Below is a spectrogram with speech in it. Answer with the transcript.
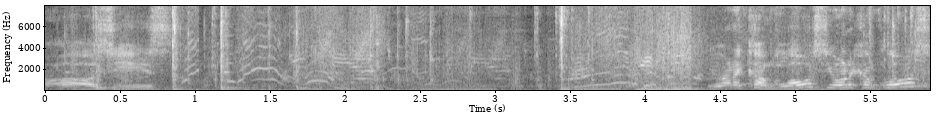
Oh, jeez. You want to come close? You want to come close?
